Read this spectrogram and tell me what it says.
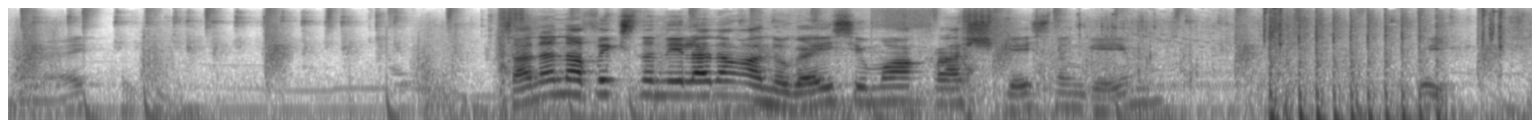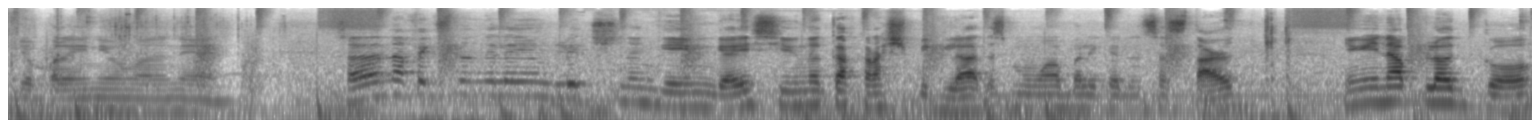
Alright. Sana na-fix na nila ng ano guys, yung mga crash guys ng game. Uy, dyan pala yun yung ano na yan. Sana na-fix na nila yung glitch ng game guys, yung nagka-crash bigla, tapos bumabalik ka dun sa start. Yung in-upload ko,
